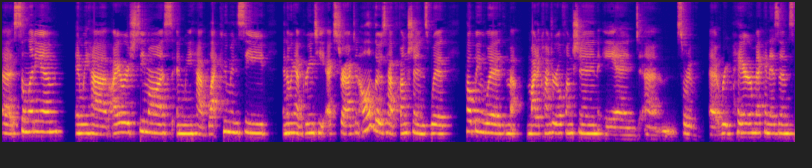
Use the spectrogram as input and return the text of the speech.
uh, selenium, and we have Irish sea moss, and we have black cumin seed, and then we have green tea extract. And all of those have functions with helping with mitochondrial function and um, sort of uh, repair mechanisms,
